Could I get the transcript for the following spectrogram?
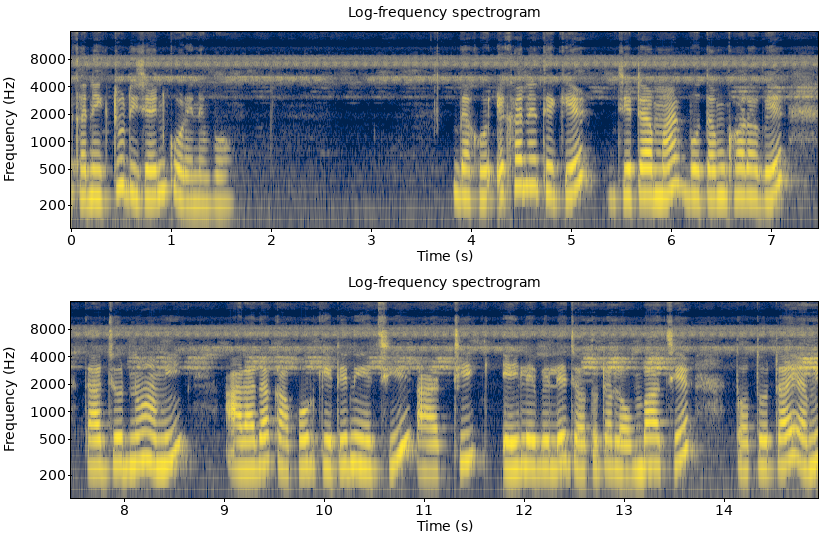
এখানে একটু ডিজাইন করে নেব। দেখো, এখানে থেকে যেটা আমার বোতাম ঘর হবে তার জন্য আমি আলাদা কাপড় কেটে নিয়েছি আর ঠিক এই লেভেলে যতটা লম্বা আছে, ততটাই আমি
